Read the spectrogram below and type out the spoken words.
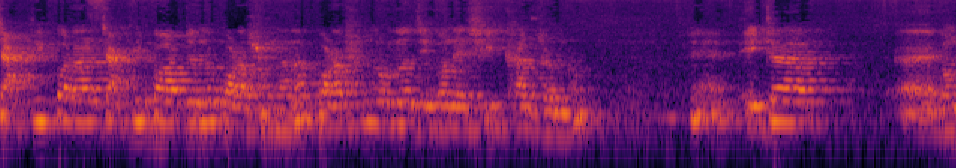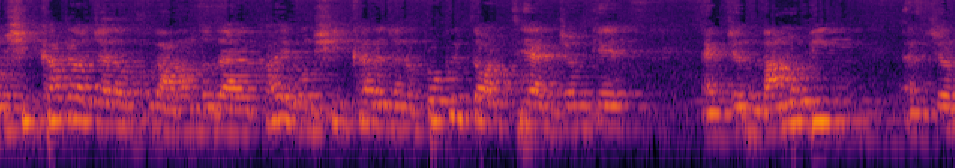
চাকরি করার, চাকরি পাওয়ার জন্য পড়াশোনা না, পড়াশোনা হলো জীবনের শিক্ষার জন্য। এটা এবং শিক্ষাটাও যেন খুব আনন্দদায়ক হয় এবং শিক্ষাটা যেন প্রকৃত অর্থে একজনকে, একজন মানবিক একজন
